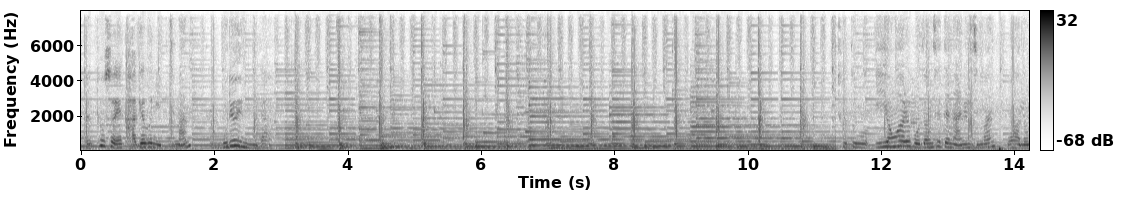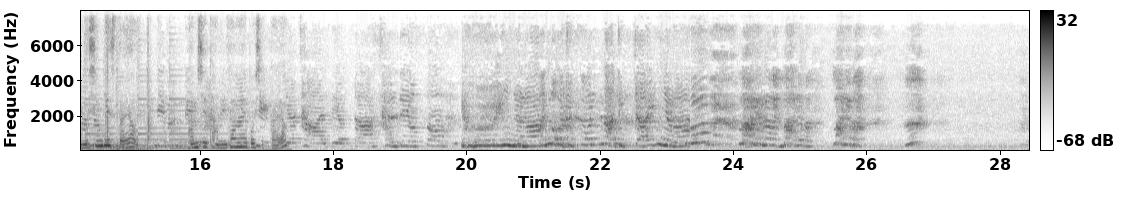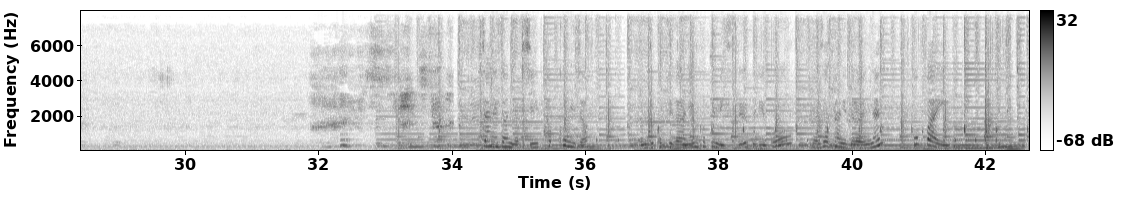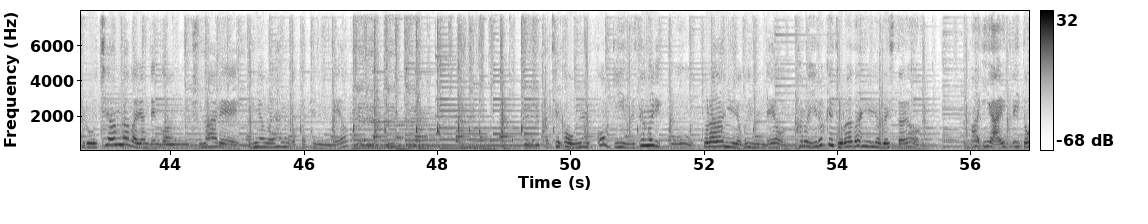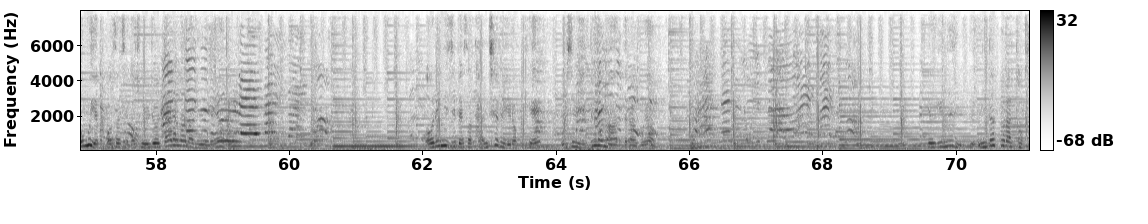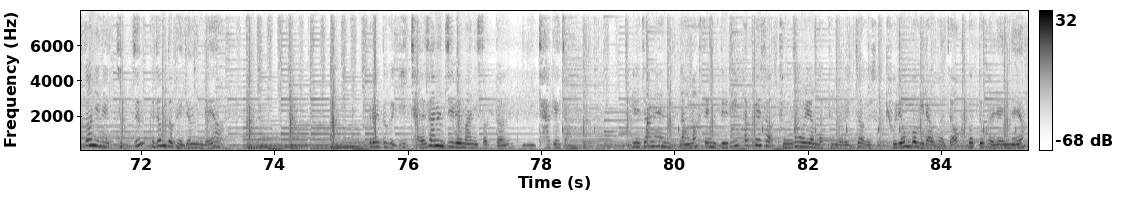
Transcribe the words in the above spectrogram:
매표소의 가격은 있지만 무료입니다. 저도 이 영화를 보던 세대는 아니지만 와 너무 신기했어요. 잠시 감상해 보실까요? 잘 되었다 잘 되었어 아이고 이년아 너 죽고 나 죽자 이년아 어? 말해봐 말해봐 말해봐 시장에선 역시 팝콘이죠. 원두커피가 아닌 커피 믹스 그리고 별사탕이 들어있는 뽀빠이 주로 체험과 관련된 건 주말에 운영을 하는 것 같았는데요. 아, 제가 오늘 꼭 이 의상을 입고 돌아다니려고 했는데요. 바로 이렇게 돌아다니려고 했어요. 아, 이 아이들이 너무 예뻐서 제가 졸졸 따라가 봤는데요. 어린이집에서 단체로 이렇게 옷을 입혀서 나왔더라고요. 여기는 그 응답하라 덕선이네 집쯤 그 정도 배경인데요. 그래도 그이잘 사는 집에만 있었던 이 자개장. 예전엔 남학생들이 학교에서 군사훈련 같은 걸 했죠. 그래서 교련복이라고 하죠. 그것도 걸려있네요.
